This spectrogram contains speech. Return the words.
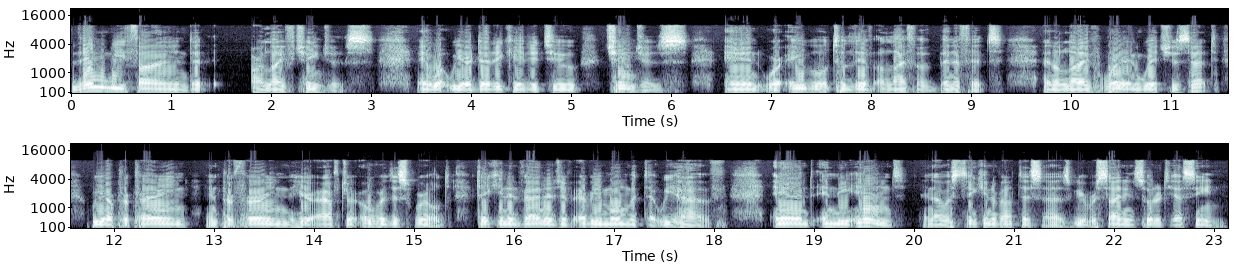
then we find that our life changes and what we are dedicated to changes and we're able to live a life of benefit and a life in which is that we are preparing and preferring the hereafter over this world taking advantage of every moment that we have and in the end and I was thinking about this as we were reciting Surah Yasin.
